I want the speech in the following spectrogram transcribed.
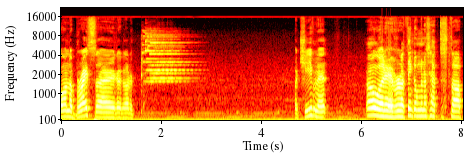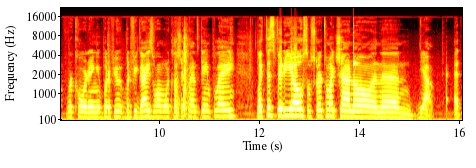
well, on the bright side, I got a achievement. Oh, whatever. I think I'm gonna have to stop recording. But if you, but if you guys want more Clash of Clans gameplay, like this video, subscribe to my channel, and then, yeah, at,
